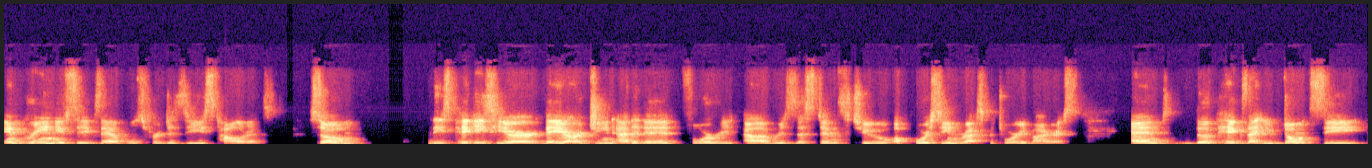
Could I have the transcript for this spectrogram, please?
In green, you see examples for disease tolerance. So these piggies here, they are gene edited for re, uh, resistance to a porcine respiratory virus. And the pigs that you don't see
